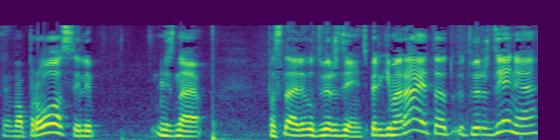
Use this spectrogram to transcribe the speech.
вопрос или, не знаю, поставили утверждение. Теперь Гимара это утверждение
